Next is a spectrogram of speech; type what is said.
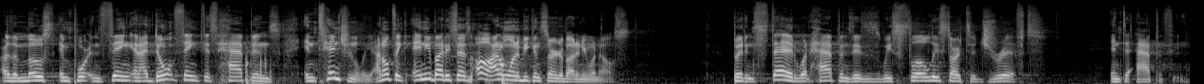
are the most important thing. And I don't think this happens intentionally. I don't think anybody says, oh, I don't want to be concerned about anyone else. But instead, what happens is, is we slowly start to drift into apathy.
